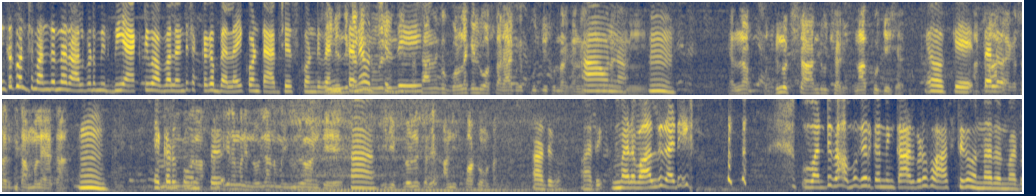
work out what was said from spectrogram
ఇంకా కొంచెం మంది ఉన్నారు వాళ్ళు కూడా మీరు బీ యాక్టివ్ అవ్వాలంటే చక్కగా బెల్ ఐకాన్ ట్యాప్ చేసుకోండి. వెంటనే వచ్చింది అవును. పొద్దున్న వచ్చి సార్ వచ్చారు నాకు పూజ చేశారు. ఓకే సరుకుతే అమ్మలేక. ఎక్కడ ఫోన్స్? అంటే ఇది ఎప్పుడైనా సరే అన్ని స్పాట్లో ఉంటాను అదిగో అది. మరి వాళ్ళు రెడీ? వంటి రాము గారి కన్నా ఇంకా వాళ్ళు కూడా ఫాస్ట్గా ఉన్నారనమాట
